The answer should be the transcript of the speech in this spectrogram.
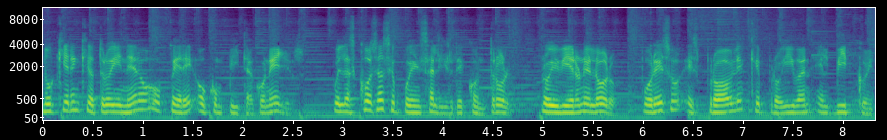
No quieren que otro dinero opere o compita con ellos, pues las cosas se pueden salir de control. Prohibieron el oro, por eso es probable que prohíban el Bitcoin.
